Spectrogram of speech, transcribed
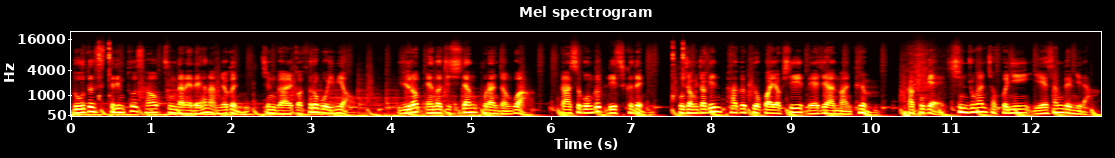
노드 스트림 2 사업 중단에 대한 압력은 증가할 것으로 보이며 유럽 에너지 시장 불안정과 가스 공급 리스크 등 부정적인 파급 효과 역시 내재한 만큼 각국의 신중한 접근이 예상됩니다.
